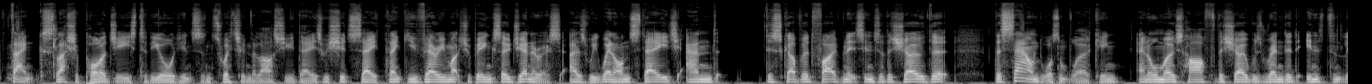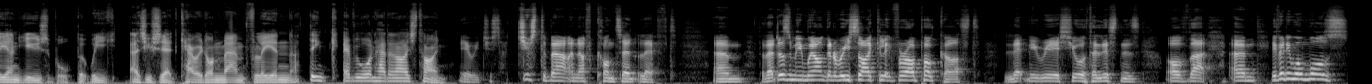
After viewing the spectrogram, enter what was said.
thanks slash apologies to the audience on Twitter in the last few days, we should say thank you very much for being so generous as we went on stage and discovered five minutes into the show that the sound wasn't working and almost half of the show was rendered instantly unusable. But we, as you said, carried on manfully and I think everyone had a nice time. Yeah, we just had just about enough content left. Um, but that doesn't mean we aren't going to recycle it for our podcast. Let me reassure the listeners of that. Um, if anyone was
